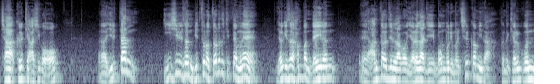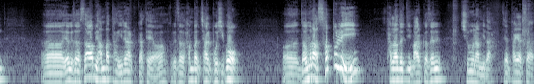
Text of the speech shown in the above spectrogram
자, 그렇게 아시고, 어, 일단 21선 밑으로 떨어졌기 때문에 여기서 한번 내일은 예, 안 떨어지려고 여러 가지 몸부림을 칠 겁니다. 근데 결국은 어, 여기서 싸움이 한바탕 일어날 것 같아요. 그래서 한번 잘 보시고 어, 너무나 섣불리 달라들지 말 것을 주문합니다. 제 박약사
